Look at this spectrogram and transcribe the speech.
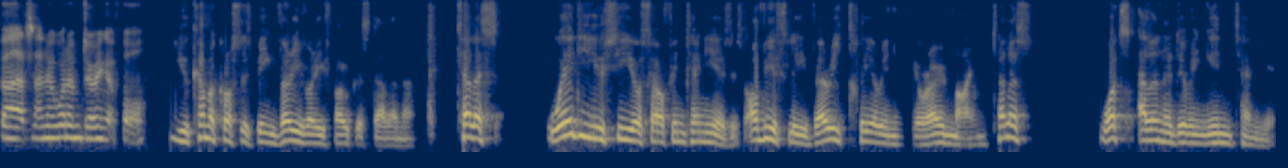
But I know what I'm doing it for. You come across as being very, very focused, Elinor. Tell us where do you see yourself in 10 years? It's obviously very clear in your own mind. Tell us what's Elinor doing in 10 years?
